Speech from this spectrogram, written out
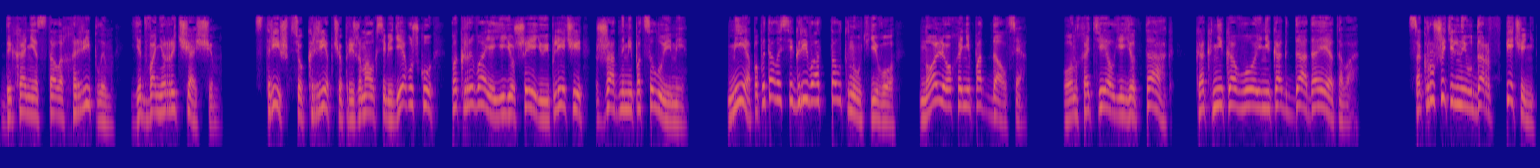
Дыхание стало хриплым, едва не рычащим. Стриж все крепче прижимал к себе девушку, покрывая ее шею и плечи жадными поцелуями. Мия попыталась игриво оттолкнуть его, но Леха не поддался. Он хотел ее так, как никого и никогда до этого. Сокрушительный удар в печень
